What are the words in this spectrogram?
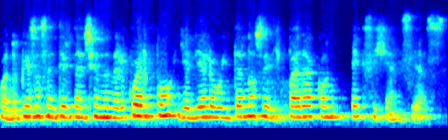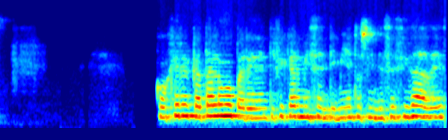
Cuando empiezo a sentir tensión en el cuerpo y el diálogo interno se dispara con exigencias. Coger el catálogo para identificar mis sentimientos y necesidades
